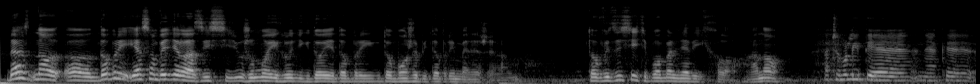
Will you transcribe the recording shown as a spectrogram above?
Dá, no, uh, dobrý, ja som vedela zistiť už u mojich ľudí, kto je dobrý, kto môže byť dobrým manažerom. To vy zistíte pomerne rýchlo, áno. A čo boli tie nejaké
